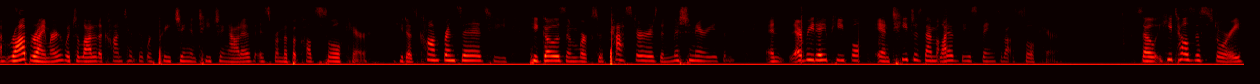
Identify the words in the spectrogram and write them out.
Um, Rob Reimer, which a lot of the content that we're preaching and teaching out of is from a book called Soul Care. He does conferences, he, he goes and works with pastors and missionaries and, and everyday people and teaches them a lot of these things about soul care. So he tells this story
